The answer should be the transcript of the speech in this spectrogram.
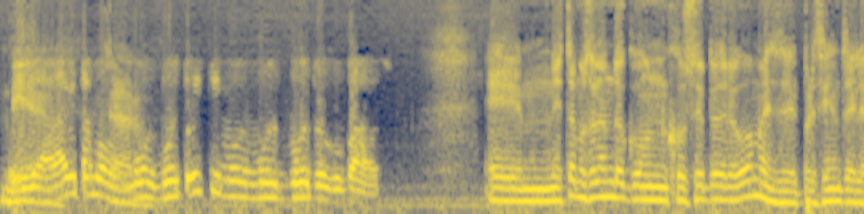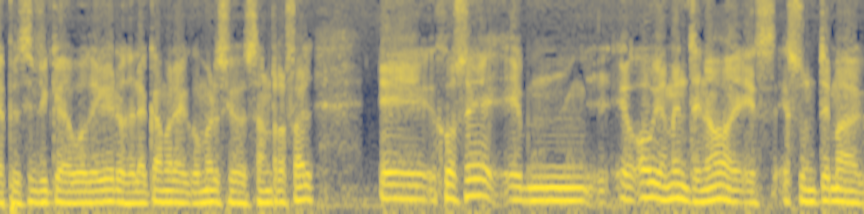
la verdad que estamos muy, muy tristes y muy, muy, muy preocupados. Eh, estamos hablando con José Pedro Gómez, el presidente de la específica de bodegueros de la Cámara de Comercio de San Rafael. Eh, José, em, eh, obviamente, ¿no? Es, un tema,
